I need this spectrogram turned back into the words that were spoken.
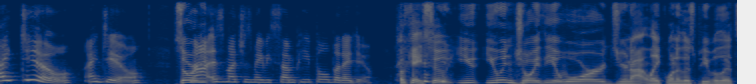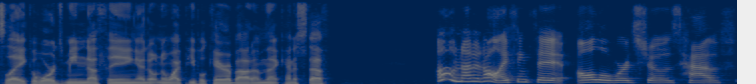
I do. I do. So, Not you, as much as maybe some people, but I do. Okay, so you you enjoy the awards. You're not like one of those people that's like awards mean nothing. I don't know why people care about them. That kind of stuff. Oh, not at all. I think that all awards shows have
